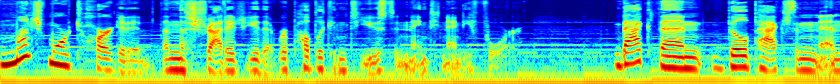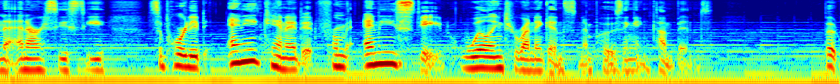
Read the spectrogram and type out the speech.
much more targeted than the strategy that Republicans used in 1994. Back then, Bill Paxon and the NRCC supported any candidate from any state willing to run against an opposing incumbent. But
